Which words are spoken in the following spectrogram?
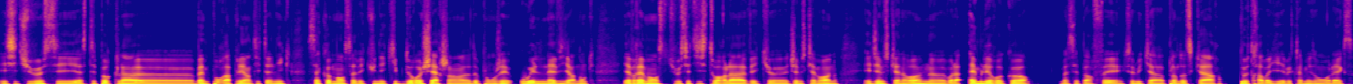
et si tu veux, c'est à cette époque-là, même pour rappeler un Titanic, ça commence avec une équipe de recherche hein, de plongée. Où est le navire? Donc il y a vraiment, si tu veux, cette histoire-là avec James Cameron. Et James Cameron voilà, aime les records. Bah, c'est parfait. Celui qui a plein d'Oscars peut travailler avec la maison Rolex.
